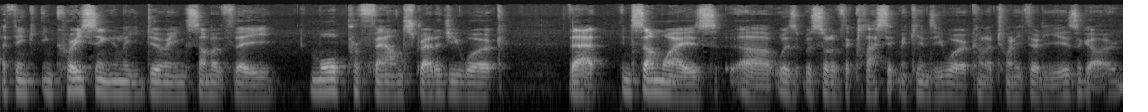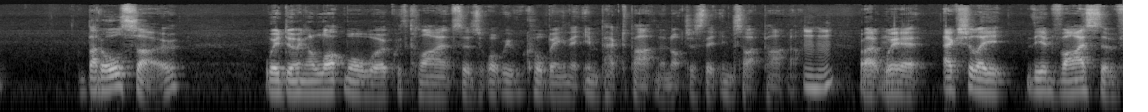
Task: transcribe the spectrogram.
I think, increasingly doing some of the more profound strategy work that in some ways uh, was, was sort of the classic McKinsey work kind of 20, 30 years ago. But also, we're doing a lot more work with clients as what we would call being the impact partner, not just the insight partner. Mm-hmm. Right, yeah. where actually the advice of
